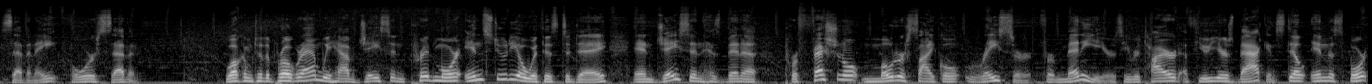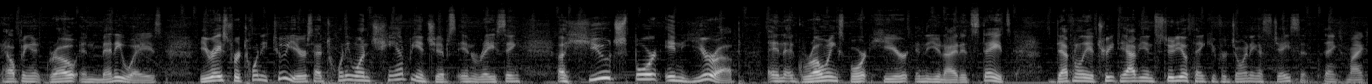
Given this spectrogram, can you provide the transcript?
7847. Welcome to the program. We have Jason Pridmore in studio with us today. And Jason has been a professional motorcycle racer for many years. He retired a few years back and still in the sport, helping it grow in many ways. He raced for 22 years, had 21 championships in racing, a huge sport in Europe and a growing sport here in the United States. Definitely a treat to have you in studio. Thank you for joining us, Jason. Thanks, Mike.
